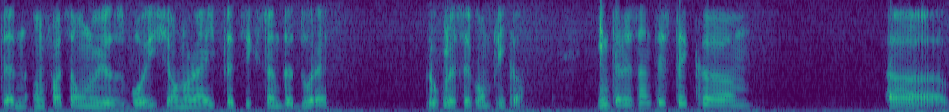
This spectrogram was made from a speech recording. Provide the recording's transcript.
în, în fața unui război și a unor realități extrem de dure, lucrurile se complică. Interesant este că uh,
